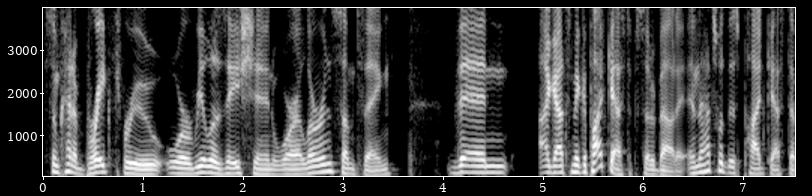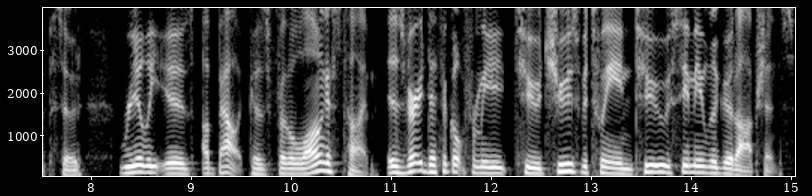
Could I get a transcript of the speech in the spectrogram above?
some kind of breakthrough or realization or I learned something, then I got to make a podcast episode about it. And that's what this podcast episode really is about. Because for the longest time, it was very difficult for me to choose between two seemingly good options.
